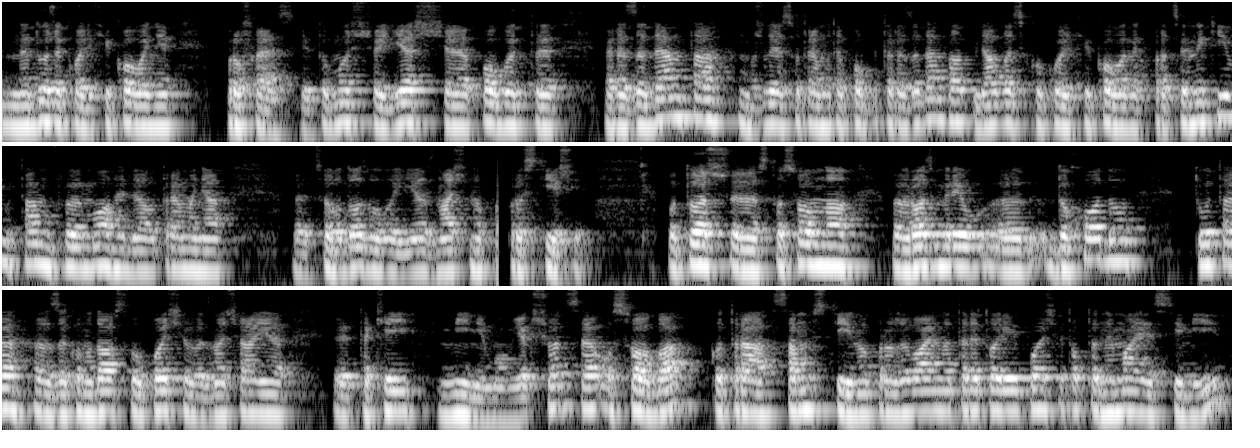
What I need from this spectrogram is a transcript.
не дуже кваліфіковані професії, тому що є ще побит е, резидента, можливість отримати побит резидента для висококваліфікованих працівників. Там вимоги для отримання цього дозволу є значно простіші. Отож, стосовно розмірів доходу, тут е, законодавство Польщі визначає е, такий мінімум. Якщо це особа, котра самостійно проживає на території Польщі, тобто не має сім'ї,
